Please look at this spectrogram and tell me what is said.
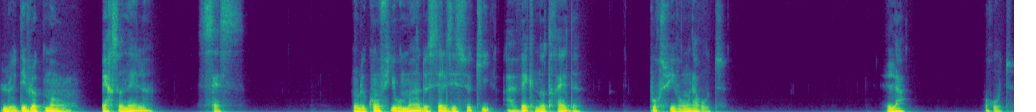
Le développement personnel cesse. On le confie aux mains de celles et ceux qui, avec notre aide, poursuivront la route. La route.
